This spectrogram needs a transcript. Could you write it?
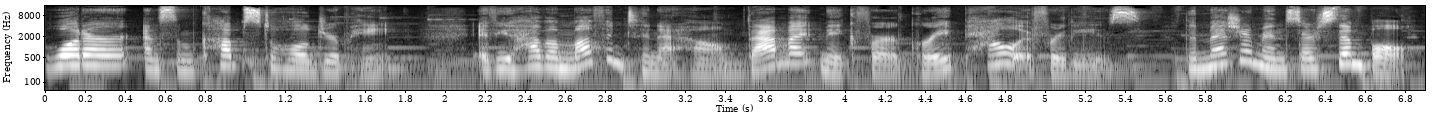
water, and some cups to hold your paint. If you have a muffin tin at home, that might make for a great palette for these. The measurements are simple.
